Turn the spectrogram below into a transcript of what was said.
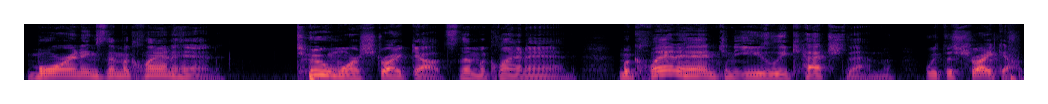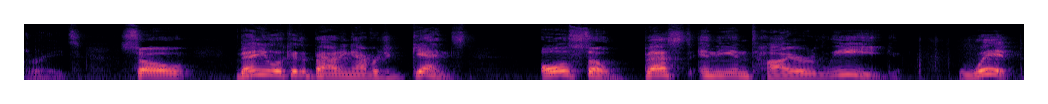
more innings than McClanahan, two more strikeouts than McClanahan. McClanahan can easily catch them with the strikeout rates. So then you look at the batting average against. Also, best in the entire league. Whip,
